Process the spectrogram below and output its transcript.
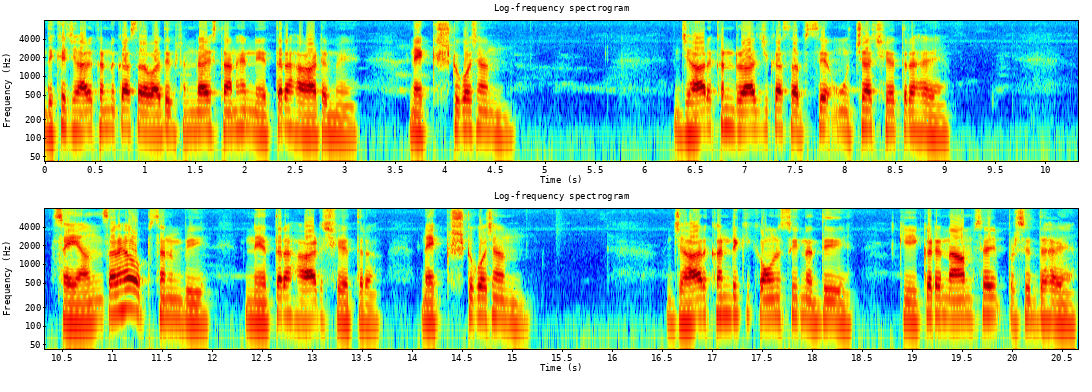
देखिए, झारखंड का सर्वाधिक ठंडा स्थान है नेत्रहाट में। नेक्स्ट क्वेश्चन। झारखंड राज्य का सबसे ऊँचा क्षेत्र है। सही आंसर है ऑप्शन बी, नेत्रहाट क्षेत्र। नेक्स्ट क्वेश्चन। झारखंड की कौन सी नदी कीकट नाम से प्रसिद्ध है?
